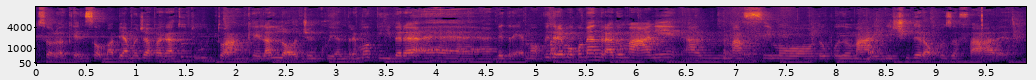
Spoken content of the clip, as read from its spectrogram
Solo che insomma abbiamo già pagato tutto, anche l'alloggio in cui andremo a vivere, eh, vedremo, vedremo come andrà domani, al massimo dopodomani deciderò cosa fare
